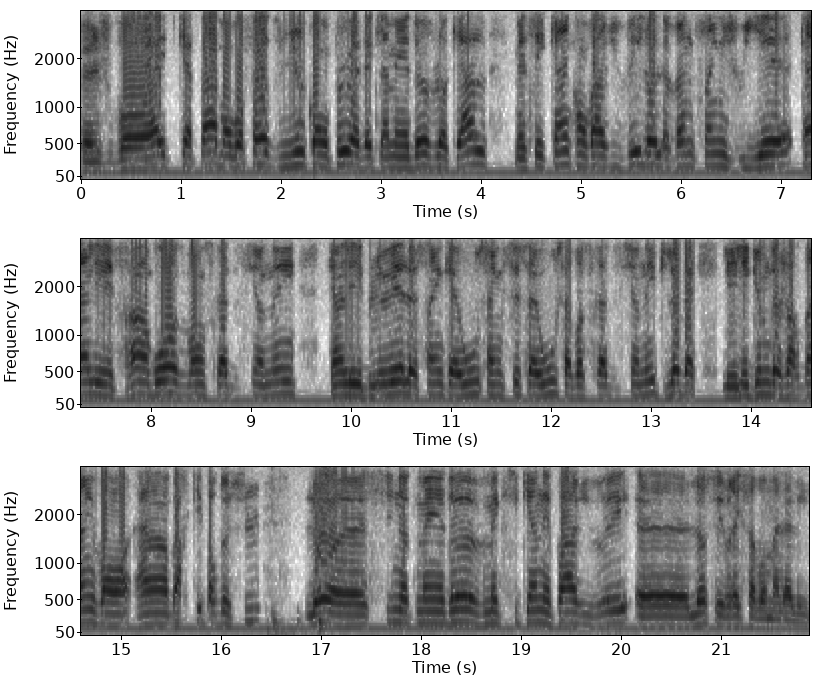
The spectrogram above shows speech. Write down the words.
euh, je vais être capable, on va faire du mieux qu'on peut avec la main-d'œuvre locale, mais c'est quand qu'on va arriver là, le 25 juillet, quand les framboises vont se radditionner, quand les bleuets le 5 août, 5-6 août, ça va se radditionner, puis là, ben, les légumes de jardin vont embarquer par-dessus. Là, euh, si notre main-d'œuvre mexicaine n'est pas arrivée, euh, là, c'est vrai que ça va mal aller.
